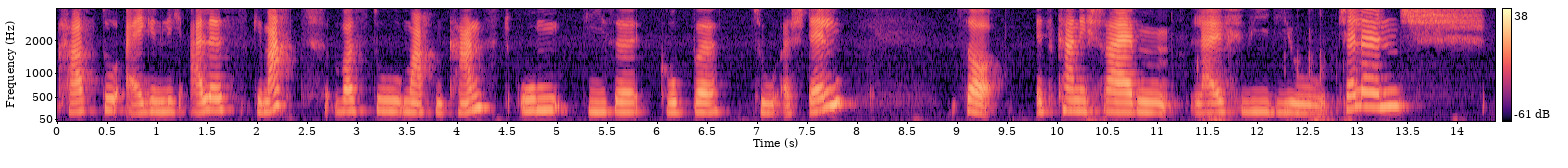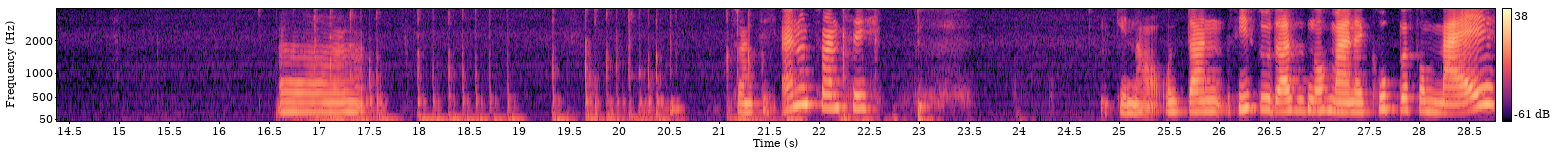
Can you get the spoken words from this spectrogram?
hast du eigentlich alles gemacht, was du machen kannst, um diese Gruppe zu erstellen. So, jetzt kann ich schreiben Live Video Challenge 2021. Äh, genau, und dann siehst du, das ist noch meine Gruppe vom Mai.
